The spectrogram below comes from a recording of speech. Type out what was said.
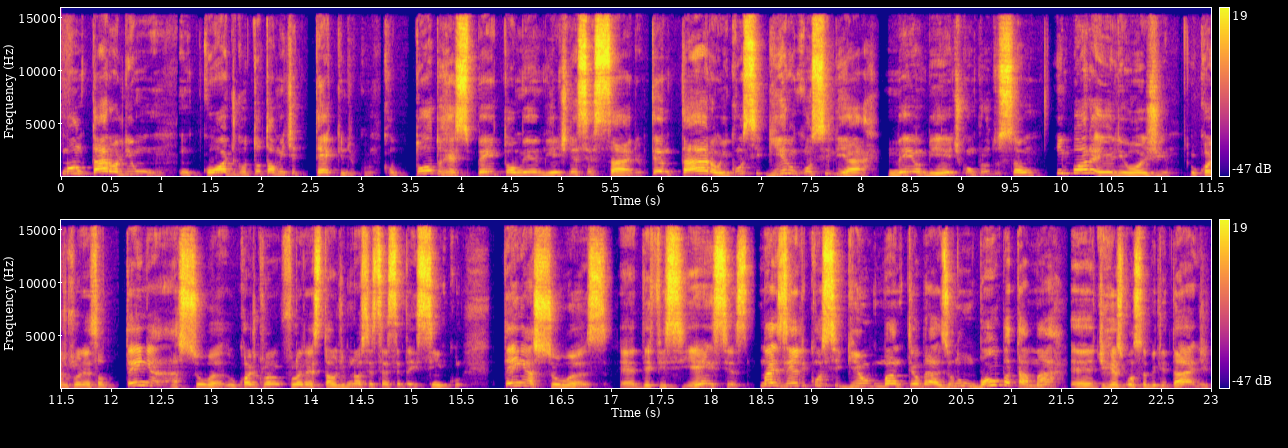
montaram ali um, um código totalmente técnico, com todo respeito ao meio ambiente necessário. Tentaram e conseguiram conciliar meio ambiente com produção. Embora ele hoje, o Código Florestal tenha a sua, o Código Florestal de 1965 tem as suas é, deficiências, mas ele conseguiu manter o Brasil num bom patamar é, de responsabilidade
